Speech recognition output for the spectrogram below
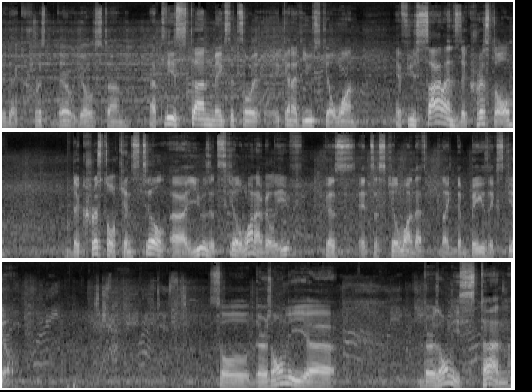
Definitely that crit. There we go, stun. At least stun makes it so it, it cannot use skill 1. If you silence the crystal, the crystal can still uh, use its skill 1, I believe. Because it's a skill 1, that's like the basic skill. So there's only uh, there's only stun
